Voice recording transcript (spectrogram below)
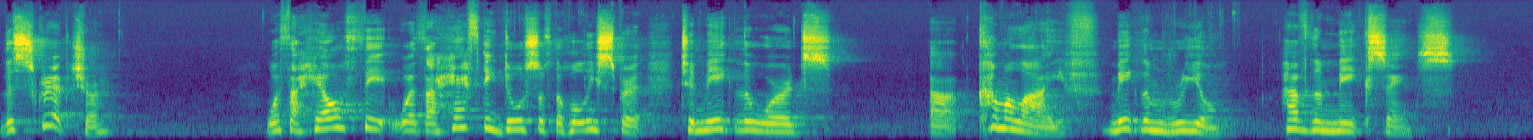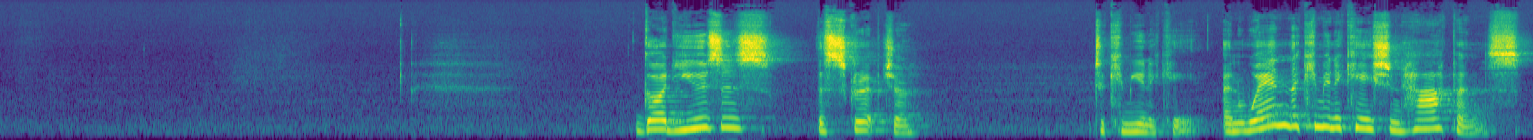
the scripture with a healthy, with a hefty dose of the Holy Spirit to make the words uh, come alive, make them real, have them make sense. God uses the scripture to communicate. And when the communication happens,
